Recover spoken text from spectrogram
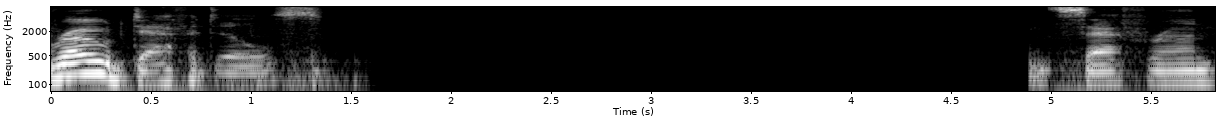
Grow daffodils. And saffron.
